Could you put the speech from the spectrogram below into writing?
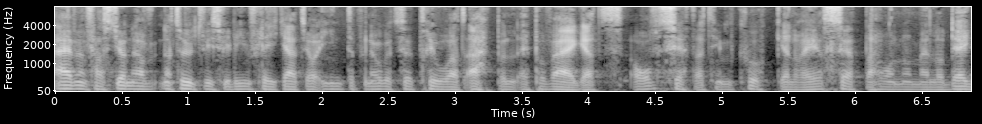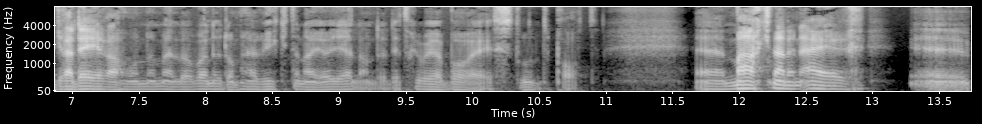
även fast jag naturligtvis vill inflika att jag inte på något sätt tror att Apple är på väg att avsätta Tim Cook eller ersätta honom eller degradera honom eller vad nu de här ryktena gör gällande. Det tror jag bara är struntprat. Marknaden är eh,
